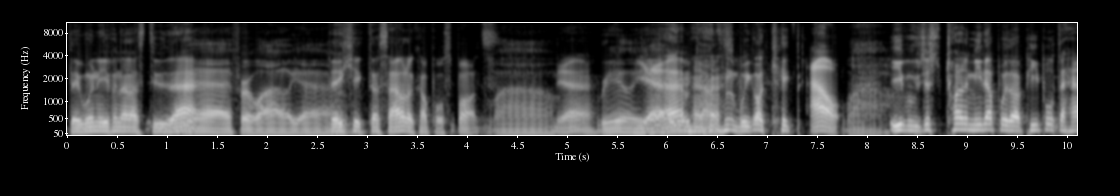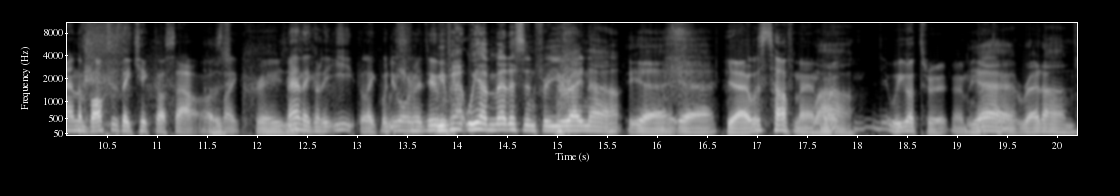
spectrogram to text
They wouldn't even let us do that. Yeah, for a while. Yeah. They kicked us out a couple spots. Wow. Yeah. Really? Yeah, you were man. we got kicked out. Wow. Even just trying to meet up with our people to hand them boxes, they kicked us out. I That was was like, crazy. man, they got to eat. Like, what do you want me to do? We've ha- we have medicine for you right now. Yeah, yeah, yeah, it was tough, man. Wow. But we got through it. We got yeah. through it. Right on.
